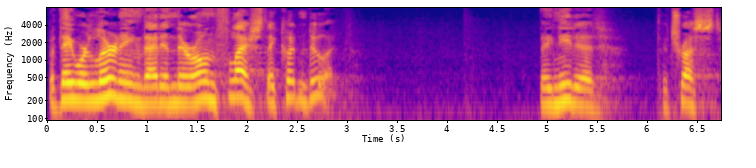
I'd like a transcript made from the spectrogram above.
But they were learning that in their own flesh they couldn't do it. They needed to trust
